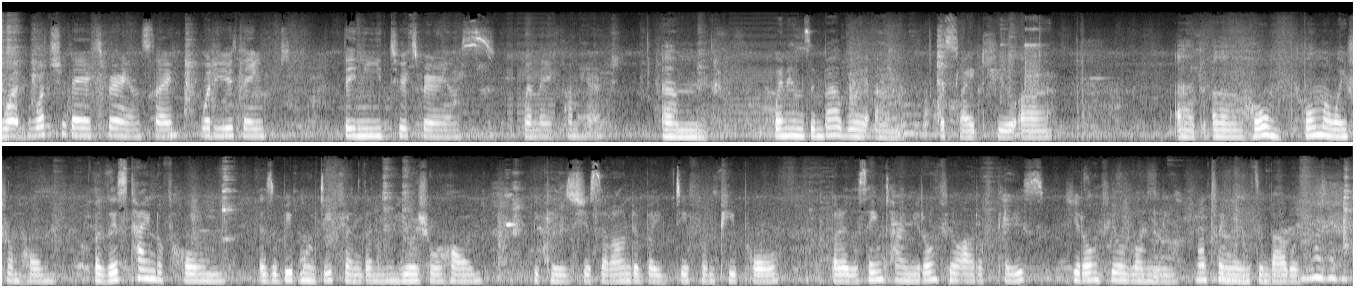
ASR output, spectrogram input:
what what should they experience? Like, what do you think they need to experience when they come here? Um, when in Zimbabwe, um, it's like you are at a home, home away from home. But this kind of home is a bit more different than your usual home because you're surrounded by different people. But at the same time, you don't feel out of place. You don't feel lonely. Not when you're in Zimbabwe.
